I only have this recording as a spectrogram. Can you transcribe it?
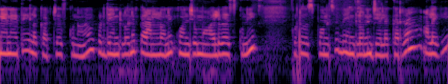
నేనైతే ఇలా కట్ చేసుకున్నాను. ఇప్పుడు దీంట్లోనే ప్యాన్లోని కొంచెం ఆయిల్ వేసుకుని ఒక టూ స్పూన్స్ దీంట్లోని జీలకర్ర అలాగే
